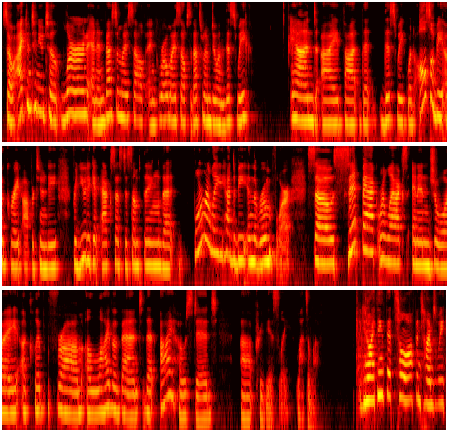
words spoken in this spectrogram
So I continue to learn and invest in myself and grow myself. So that's what I'm doing this week. And I thought that this week would also be a great opportunity for you to get access to something that formerly had to be in the room for. So sit back, relax, and enjoy a clip from a live event that I hosted uh, previously. Lots of love. You know, I think that so oftentimes we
